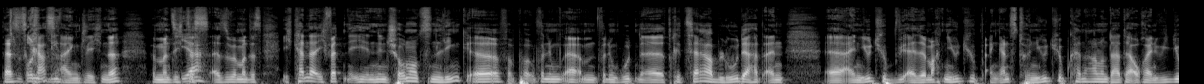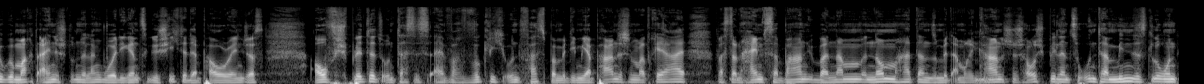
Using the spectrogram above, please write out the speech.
das ist krass die, eigentlich, ne? Wenn man sich ja. das, also wenn man das, ich kann da, ich werde in den Shownotes einen Link äh, von dem äh, von dem guten äh, Tricera Blue, der hat ein äh, ein YouTube, also der macht einen YouTube, einen ganz tollen YouTube-Kanal und da hat er auch ein Video gemacht, eine Stunde lang, wo er die ganze Geschichte der Power Rangers aufsplittet und das ist einfach wirklich unfassbar mit dem japanischen Material, was dann Heim Saban übernommen hat, dann so mit amerikanischen Schauspielern zu unter Mindestlohn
